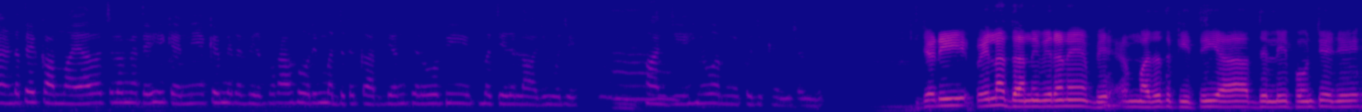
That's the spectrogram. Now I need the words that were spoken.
ਐਂਡ ਤੇ ਕੰਮ ਆਇਆ ਵਾ ਚਲੋ ਮੈਂ ਤਾਂ ਇਹੀ ਕਹਿੰਦੀ ਆ ਕਿ ਮੇਰੇ ਵੀਰ ਭਰਾ ਹੋਰ ਹੀ ਮਦਦ ਕਰ ਦੇਣ ਚਲੋ ਵੀ ਬੱਚੇ ਦਾ ਇਲਾਜ ਹੋ ਜੇ। ਹਾਂਜੀ ਅਸੀਂ ਹੋਰ ਨਹੀਂ ਕੁਝ ਕਹਿਣਾ ਚਾਹੁੰਦੇ। ਜਿਹੜੀ ਪਹਿਲਾਂ ਦਾਨੀ ਵੀਰਾਂ ਨੇ ਬੇ- ਮਦਦ ਕੀਤੀ ਆ ਦਿੱਲੀ ਪਹੁੰਚੇ ਜੇ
